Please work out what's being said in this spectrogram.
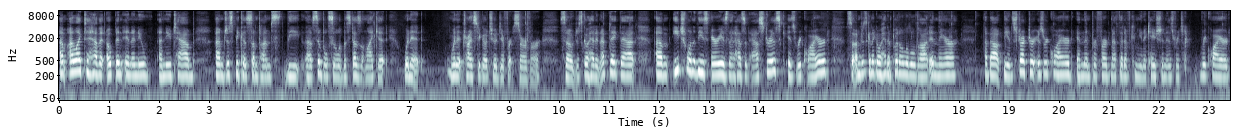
Um, I like to have it open in a new a new tab um, just because sometimes the uh, simple syllabus doesn't like it when it when it tries to go to a different server. So just go ahead and update that. Um, each one of these areas that has an asterisk is required. So I'm just going to go ahead and put a little dot in there about the instructor is required and then preferred method of communication is re required.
